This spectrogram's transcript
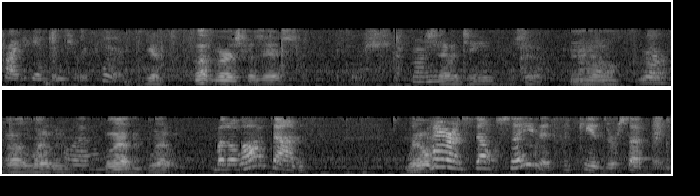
try to get them to repent. yeah. What verse was this? Seventeen, is it? No. No. Uh, eleven? Eleven. Eleven. But a lot of times, the parents don't see that the kids are suffering.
